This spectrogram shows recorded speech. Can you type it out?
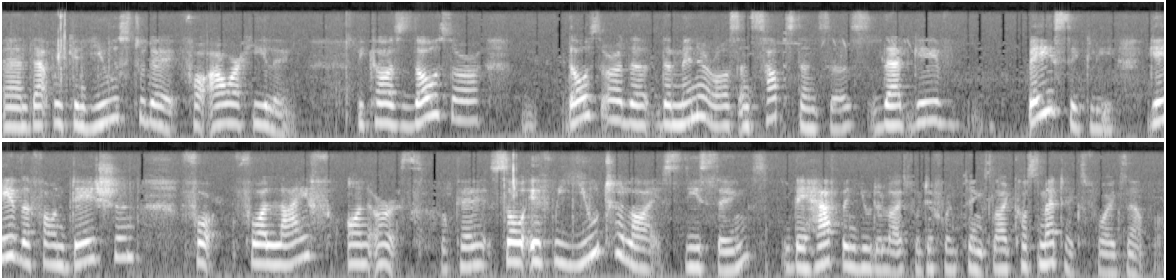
and that we can use today for our healing. Because those are those are the the minerals and substances that gave basically gave the foundation for for life on earth okay? So if we utilize these things they have been utilized for different things like cosmetics for example.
